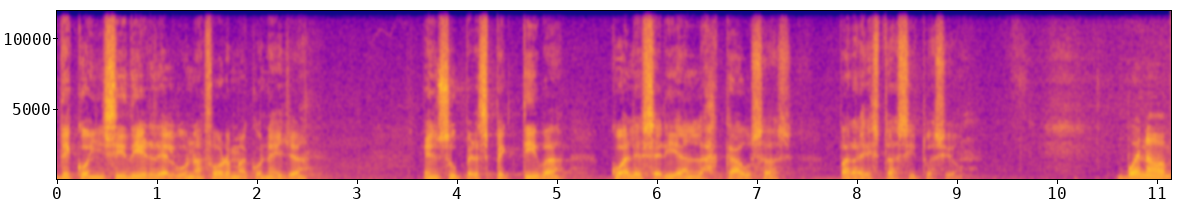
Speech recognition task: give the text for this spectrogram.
¿De coincidir de alguna forma con ella? En su perspectiva, ¿cuáles serían las causas para esta situación? Bueno,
